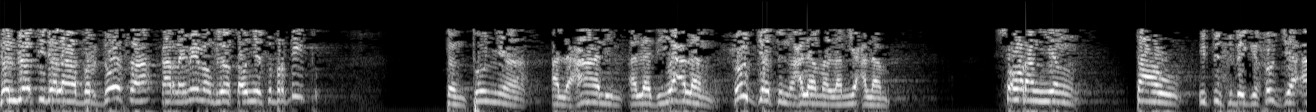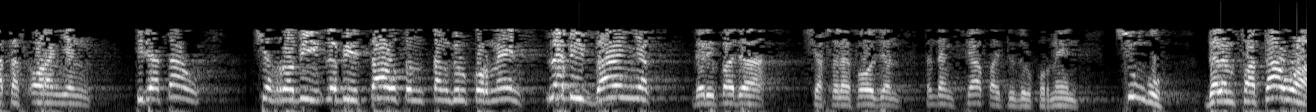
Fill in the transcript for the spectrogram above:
Dan beliau tidaklah berdosa karena memang beliau tahunya seperti itu. Tentunya al-alim alladhi ya'lam hujjatun ala man lam ya'lam. Seorang yang tahu itu sebagai hujah atas orang yang tidak tahu. Syekh Rabi lebih tahu tentang Dzulqarnain lebih banyak daripada Syekh Saleh Fauzan tentang siapa itu Dzulqarnain. Sungguh dalam fatwa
